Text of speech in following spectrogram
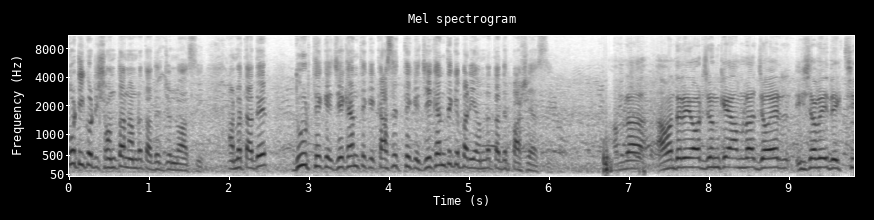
কোটি কোটি সন্তান আমরা তাদের জন্য আছি। আমরা তাদের দূর থেকে, যেখান থেকে, কাছের থেকে, যেখান থেকে পারি, আমরা তাদের পাশে আছি। আমরা, আমাদের এই অর্জনকে আমরা জয়ের হিসাবেই দেখছি।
